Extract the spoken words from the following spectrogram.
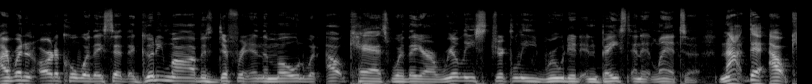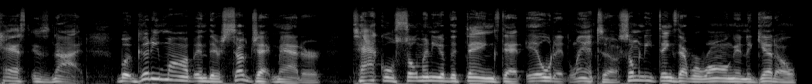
I read an article where they said that Goodie Mob is different in the mode with Outkast, where they are really strictly rooted and based in Atlanta. Not that Outkast is not, but Goodie Mob and their subject matter tackle so many of the things that ailed Atlanta, so many things that were wrong in the ghetto,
